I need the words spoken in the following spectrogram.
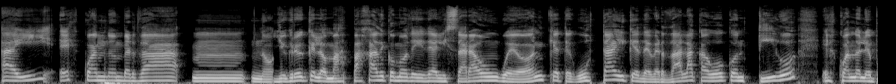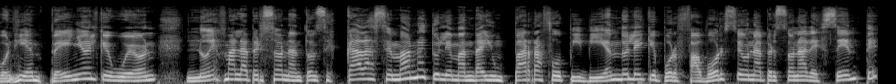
ahí es cuando en verdad mm, no. Yo creo que lo más paja de como de idealizar a un weón que te gusta y que de verdad la cagó contigo es cuando le ponía empeño el que weón no es mala persona. Entonces cada semana tú le mandáis un párrafo pidiéndole que por favor sea una persona decente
